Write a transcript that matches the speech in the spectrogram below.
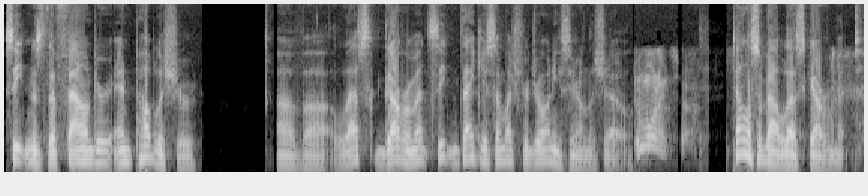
Seton is the founder and publisher of uh, Less Government. Seton, thank you so much for joining us here on the show. Good morning, sir. Tell us about Less Government.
